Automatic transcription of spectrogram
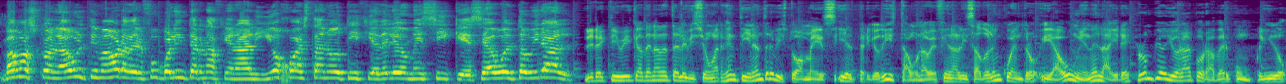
Vamos con la última hora del fútbol internacional y ojo a esta noticia de Leo Messi que se ha vuelto viral. DirecTV Cadena de Televisión Argentina entrevistó a Messi y el periodista una vez finalizado el encuentro y aún en el aire rompió a llorar por haber cumplido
